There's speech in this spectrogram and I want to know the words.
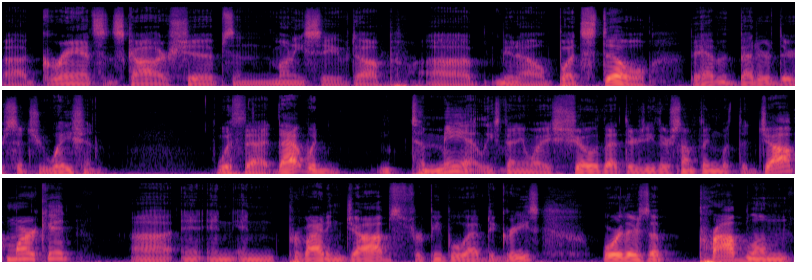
uh, grants and scholarships and money saved up, uh, you know, but still they haven't bettered their situation with that. That would, to me at least anyway, show that there's either something with the job market uh, in, in, in providing jobs for people who have degrees, or there's a problem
